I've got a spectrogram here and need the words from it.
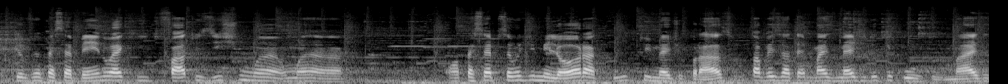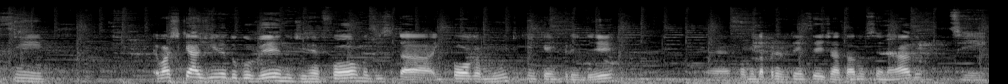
O que eu venho percebendo é que de fato existe uma, uma, uma percepção de melhora a curto e médio prazo, talvez até mais médio do que curto, mas assim eu acho que a agenda do governo de reformas dá, empolga muito quem quer empreender. É, a reforma da Previdência já está no Senado. Sim.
